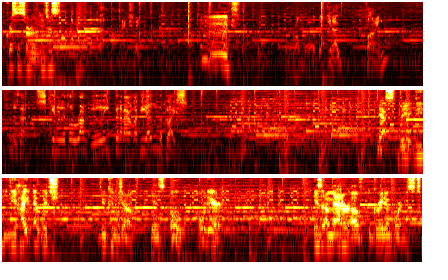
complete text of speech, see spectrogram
Chris is sort of he just Well, not actually. Not technically Hmm. graceful, probably the wrong word, but you know, fine. There was that skinny little runt leaping about like he owned the place. Yes. The the the height at which you can jump is oh oh dear is a matter of great importance to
